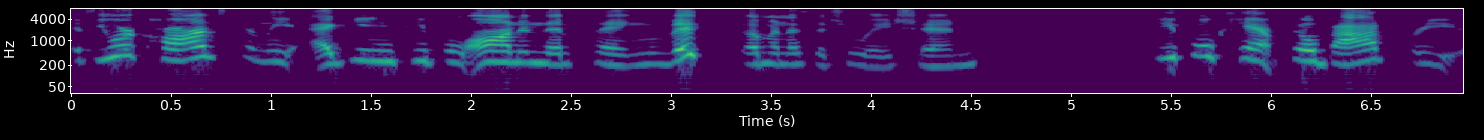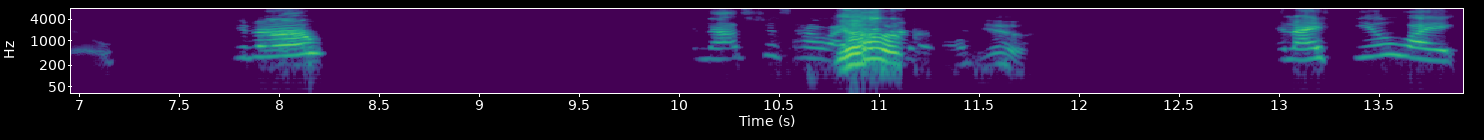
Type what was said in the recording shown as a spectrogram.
if you are constantly egging people on and then playing victim in a situation, people can't feel bad for you. You know? And that's just how yeah. I feel. Yeah. And I feel like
